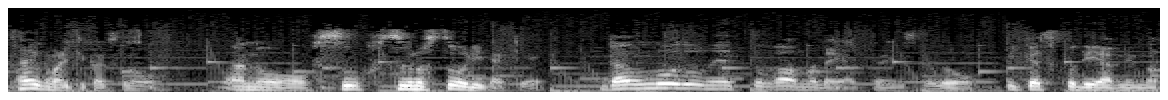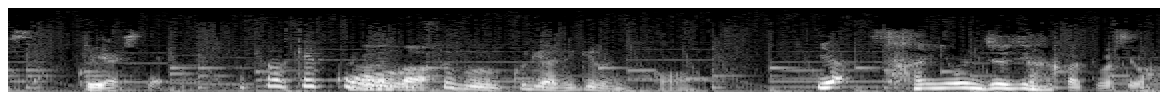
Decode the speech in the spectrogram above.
最後までっていうか、その、あの、普通のストーリーだけ。ダウンロードのやつとかはまだやってないんですけど、一回そこでやめました。クリアして。それは結構すぐクリアできるんですか？いや、3、40時間かかってますよ。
